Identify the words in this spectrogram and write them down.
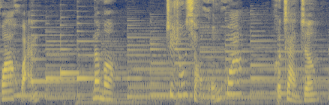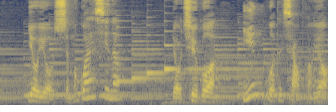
花环。那么，这种小红花和战争又有什么关系呢？有去过英国的小朋友，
